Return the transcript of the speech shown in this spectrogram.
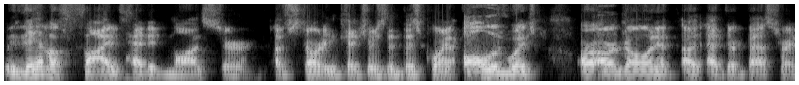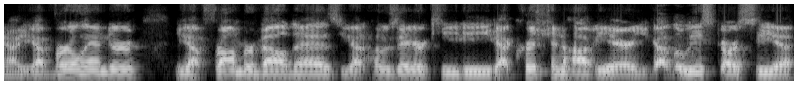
They have a five-headed monster of starting pitchers at this point, all of which are, are going at, uh, at their best right now. You got Verlander, you got Framber Valdez, you got Jose Urquidy, you got Christian Javier, you got Luis Garcia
